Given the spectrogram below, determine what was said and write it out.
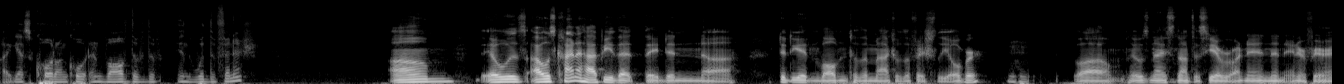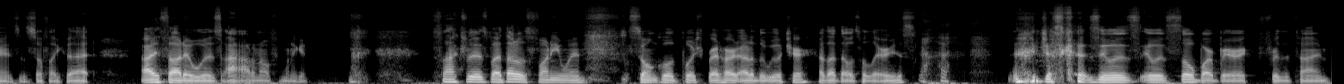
I guess quote unquote involved of the in with the finish. Um, it was I was kind of happy that they didn't uh didn't get involved until the match was officially over. Mm-hmm. Um, it was nice not to see a run in and interference and stuff like that. I thought it was I, don't know if I'm gonna get slack for this, but I thought it was funny when Stone Cold pushed Bret Hart out of the wheelchair. I thought that was hilarious, just because it was it was so barbaric for the time.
